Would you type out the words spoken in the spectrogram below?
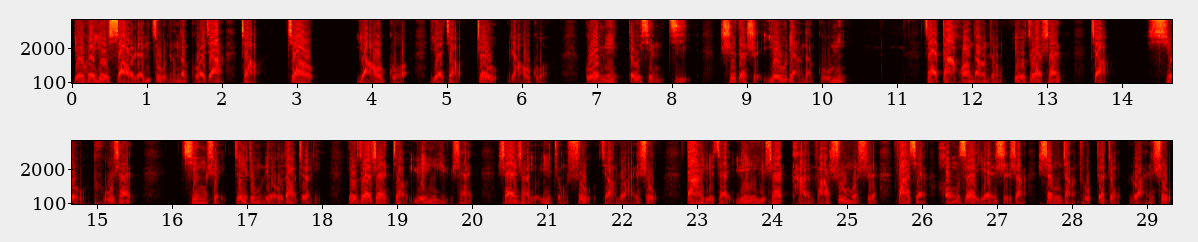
有个由小人组成的国家叫焦尧国，也叫周尧国，国民都姓姬，吃的是优良的谷米。在大荒当中，有座山叫朽涂山，清水最终流到这里。有座山叫云雨山，山上有一种树叫栾树。大禹在云雨山砍伐树木时，发现红色岩石上生长出这种栾树。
